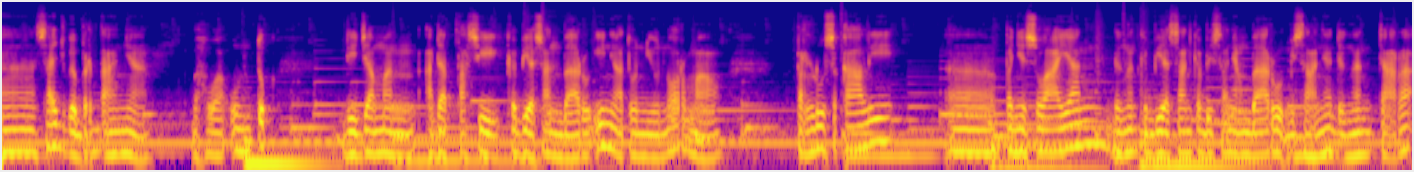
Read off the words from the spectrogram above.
uh, saya juga bertanya bahwa untuk di zaman adaptasi kebiasaan baru ini atau new normal perlu sekali uh, penyesuaian dengan kebiasaan-kebiasaan yang baru, misalnya dengan cara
